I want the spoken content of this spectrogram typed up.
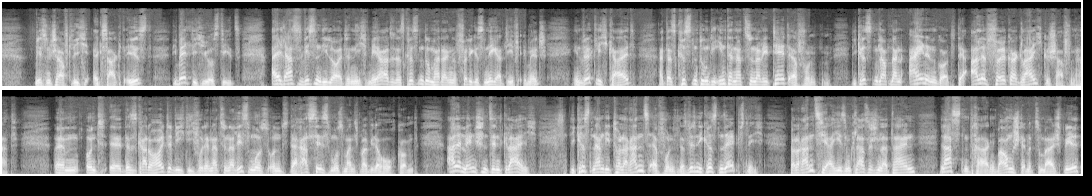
wissenschaftlich exakt ist, die weltliche Justiz. All das wissen die Leute nicht mehr. Also das Christentum hat ein völliges Negativ-Image. In Wirklichkeit hat das Christentum die Internationalität erfunden. Die Christen glaubten an einen Gott, der alle Völker gleich geschaffen hat. Ähm, und äh, das ist gerade heute wichtig, wo der Nationalismus und der Rassismus manchmal wieder hochkommt. Alle Menschen sind gleich. Die Christen haben die Toleranz erfunden. Das wissen die Christen selbst nicht. Tolerantia hieß im klassischen Latein Lasten tragen, Baumstämme zum Beispiel.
